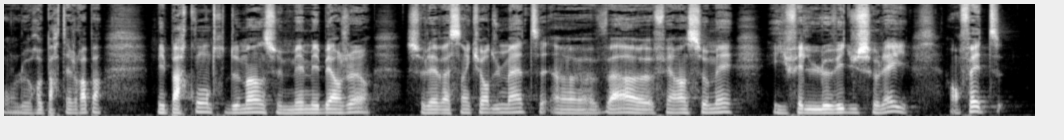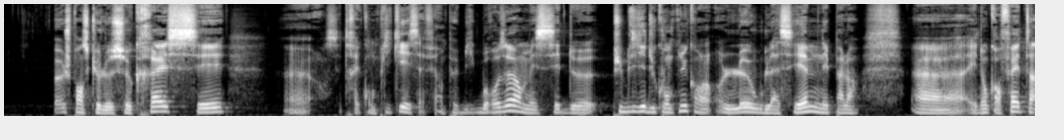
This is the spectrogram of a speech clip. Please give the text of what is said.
on ne le repartagera pas. Mais par contre, demain, ce même hébergeur se lève à 5 heures du mat, euh, va euh, faire un sommet et il fait le lever du soleil. En fait, euh, je pense que le secret, c'est. c'est très compliqué, ça fait un peu Big Brother, mais c'est de publier du contenu quand le ou la CM n'est pas là. et donc, en fait,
